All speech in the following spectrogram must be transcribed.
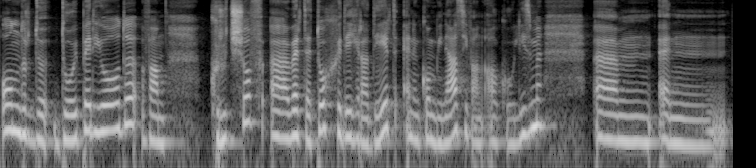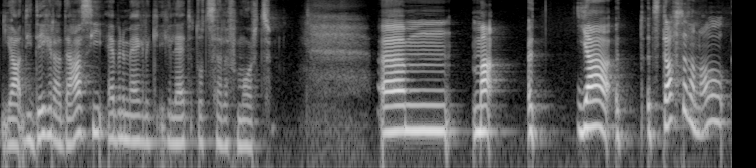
onder de dooiperiode van Khrushchev uh, werd hij toch gedegradeerd en een combinatie van alcoholisme um, en ja, die degradatie hebben hem eigenlijk geleid tot zelfmoord. Um, maar het, ja, het, strafste van al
